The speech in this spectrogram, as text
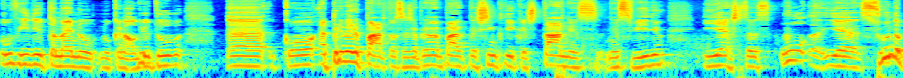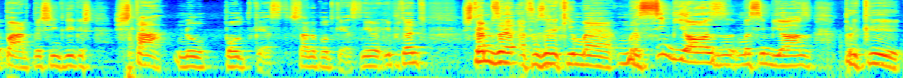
o vídeo também no, no canal do YouTube, uh, com a primeira parte, ou seja, a primeira parte das 5 dicas está nesse, nesse vídeo e, esta, uh, e a segunda parte das 5 dicas está no podcast. Está no podcast. E, e portanto, estamos a, a, fazer aqui uma, uma simbiose, uma simbiose para que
